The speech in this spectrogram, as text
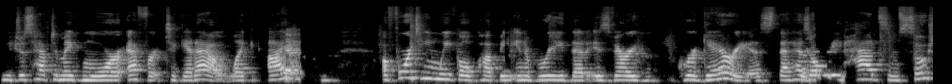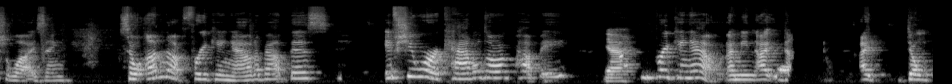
you just have to make more effort to get out. Like I. Yeah a 14 week old puppy in a breed that is very gregarious, that has already had some socializing. So I'm not freaking out about this. If she were a cattle dog puppy, yeah, I'm freaking out. I mean, I, I don't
